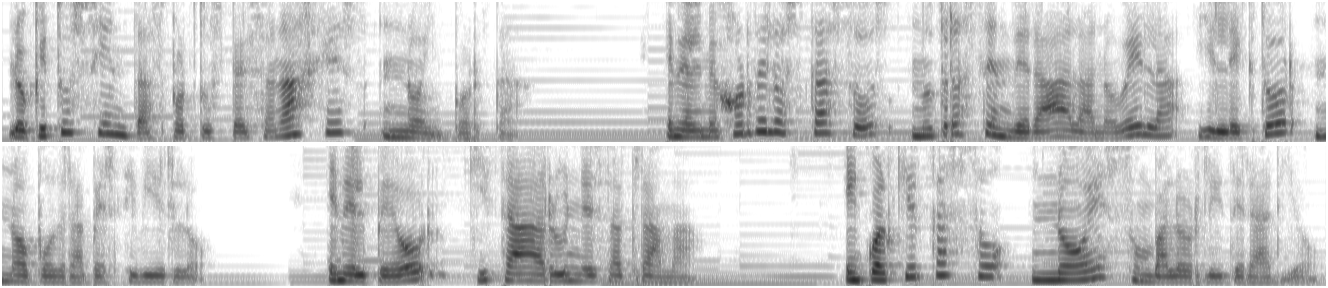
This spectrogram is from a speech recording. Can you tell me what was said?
lo que tú sientas por tus personajes no importa. En el mejor de los casos, no trascenderá a la novela y el lector no podrá percibirlo. En el peor, quizá arruines la trama. En cualquier caso, no es un valor literario.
